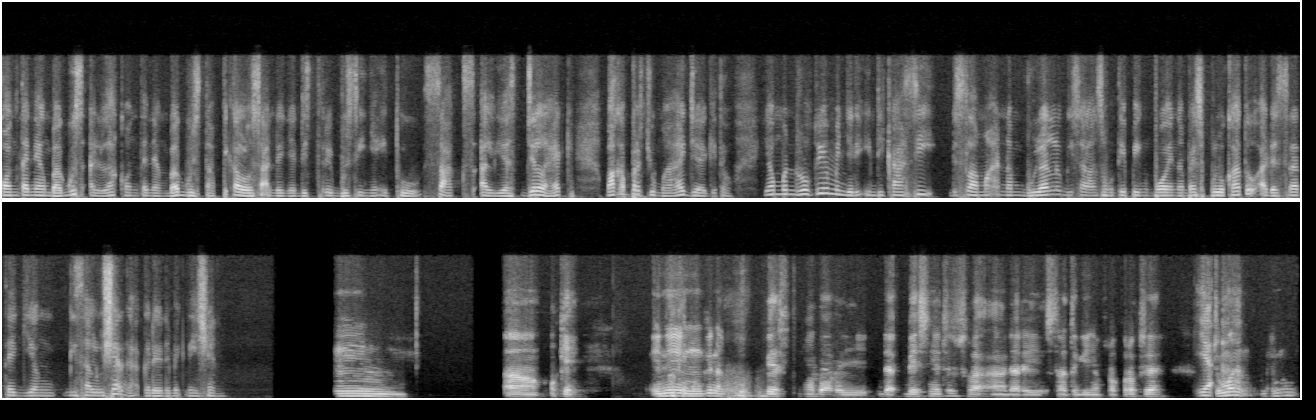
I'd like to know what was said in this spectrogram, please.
konten yang bagus adalah konten yang bagus, tapi kalau seandainya distribusinya itu sucks alias jelek, maka percuma aja gitu. Yang menurut tuh yang menjadi indikasi di selama enam bulan lo bisa langsung tipping point sampai 10k tuh ada strategi yang bisa lu share nggak ke Dynamic Nation? Hmm. Ah, Oke. Ini Oke. mungkin aku base-nya dari da- base-nya itu ah, dari strateginya Frog ya. Ya, Cuman memang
